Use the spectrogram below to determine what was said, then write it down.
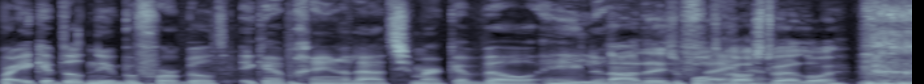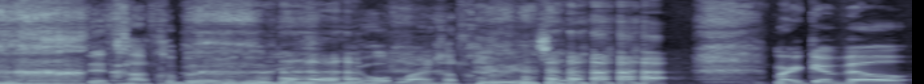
Maar ik heb dat nu bijvoorbeeld. Ik heb geen relatie, maar ik heb wel hele. Na deze podcast fijne- wel hoor. Dit gaat gebeuren nu. Die, die hotline gaat gloeien. Zo. Maar ik heb wel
